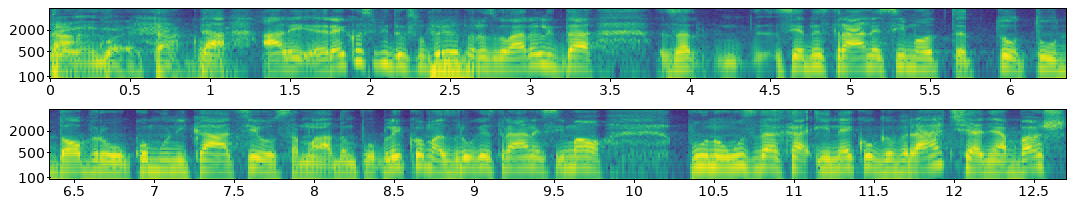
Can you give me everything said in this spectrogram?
Tako je, tako da, je. Ali rekao si mi dok smo privatno razgovarali da za, s jedne strane si imao tu, tu dobru komunikaciju sa mladom publikom, a s druge strane si imao puno uzdaha i nekog vraćanja baš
